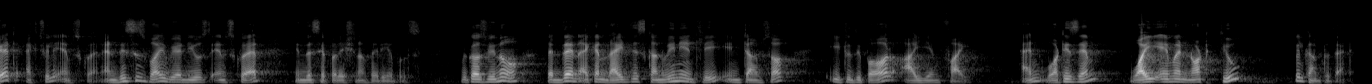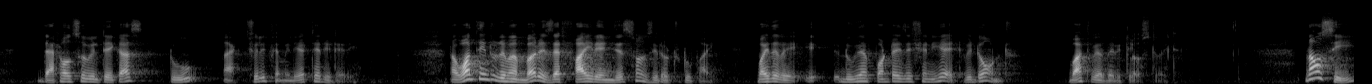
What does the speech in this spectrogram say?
get actually m square and this is why we had used m square in the separation of variables because we know that then I can write this conveniently in terms of e to the power i m phi and what is m? y m and not q we will come to that. That also will take us to actually familiar territory. Now one thing to remember is that phi ranges from 0 to 2 pi. By the way do we have quantization yet? We do not but we are very close to it. Now see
